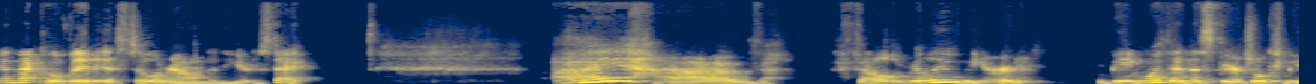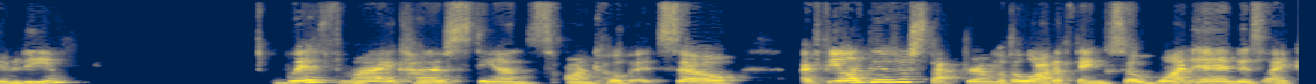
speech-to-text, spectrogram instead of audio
And that COVID is still around and here to stay. I have felt really weird being within the spiritual community with my kind of stance on COVID. So I feel like there's a spectrum with a lot of things. So one end is like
